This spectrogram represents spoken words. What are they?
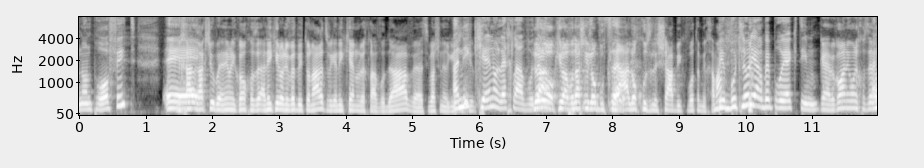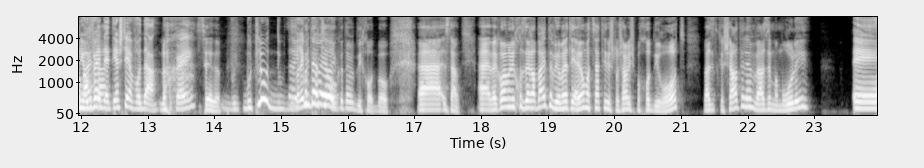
non-profit. אה, בכלל, רק שתהיו בעניינים, אני קודם חוזר, אני כאילו, אני עובד בעיתון הארץ, ואני כן הולך לעבודה, והסיבה שאני ארגיש... אני כאילו- כן הולך לעבודה. לא, לא, כאילו העבודה שלי לא בוטלה, לא הוחלשה בעקבות המלחמה. בוטלו לי הרבה פרויקטים. כן, וכל אני חוזר אני הביתה. עובדת, יש לי עבודה, לא, אוקיי? בסדר. בוטלו, דברים היא כותבת- התבטלו. היא כותבת בדיחות, בואו. אה, סתם. אה, וכל הזמן אני חוזר הביתה, והיא אומרת לי, היום מצאתי לשלושה משפחות דירות, ואז התקשרתי אליהם, ואז הם אמרו לי, אה,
